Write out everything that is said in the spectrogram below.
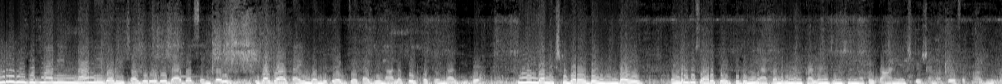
ಎಲ್ರಿಗೂ ಗುಡ್ ಮಾರ್ನಿಂಗ್ ನಾನು ಈಗ ರೀಚ್ ಆಗಿರೋದು ದಾದರ್ ಸೆಂಟ್ರಲ್ ಇವಾಗ ಟೈಮ್ ಬಂದ್ಬಿಟ್ಟು ಎಕ್ಸಾಕ್ಟ್ ಆಗಿ ನಾಲ್ಕು ಇಪ್ಪತ್ತೊಂದು ಆಗಿದೆ. ಇಲ್ಲಿಂದ ನೆಕ್ಸ್ಟ್ ಬರೋದು ಮುಂಬೈ ಎಲ್ರಿಗೂ ಸಾರಿ ಕೇಳ್ತಿದ್ದೀನಿ. ಯಾಕಂದ್ರೆ ನಾನು ಕಲ್ಯಾಣ್ ಜಂಕ್ಷನ್ ಮತ್ತು ಠಾಣೆ ಸ್ಟೇಷನ್ನ ತೋರ್ಸೋಕ್ಕಾಗಲಿಲ್ಲ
